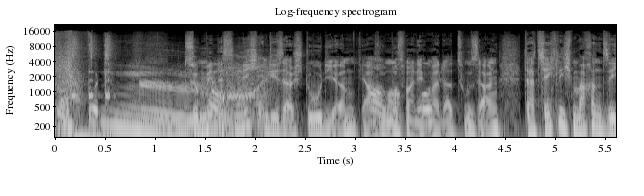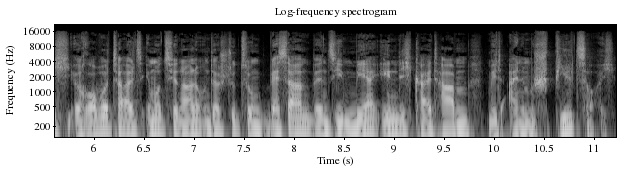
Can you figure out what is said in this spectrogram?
so, gut. Zumindest nicht in dieser Studie. Ja, so Oh, muss man gut. immer dazu sagen. Tatsächlich machen sich Roboter als emotionale Unterstützung besser, wenn sie mehr Ähnlichkeit haben mit einem Spielzeug.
